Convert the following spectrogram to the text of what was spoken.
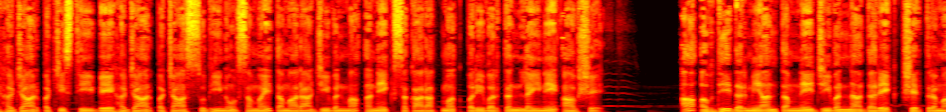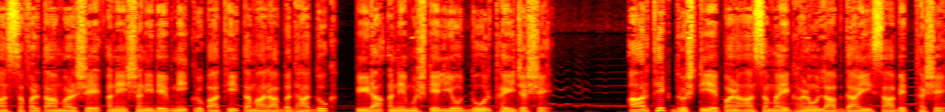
હજાર પચીસથી બે હજાર પચાસ સુધીનો સમય તમારા જીવનમાં અનેક સકારાત્મક પરિવર્તન લઈને આવશે. આ અવધિ દરમિયાન તમને જીવનના દરેક ક્ષેત્રમાં સફળતા મળશે અને શનિદેવની કૃપાથી તમારા બધા દુઃખ, પીડા અને મુશ્કેલીઓ દૂર થઈ જશે. આર્થિક દૃષ્ટિએ પણ આ સમય ઘણો લાભદાયી સાબિત થશે.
